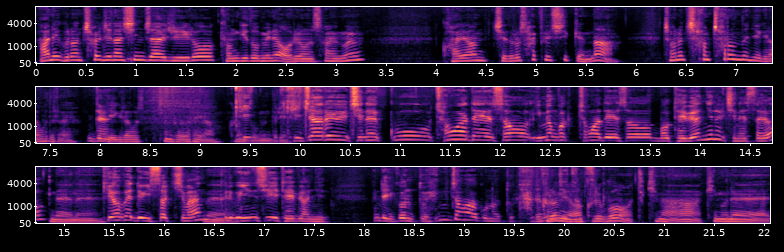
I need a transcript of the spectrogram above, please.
아니 그런 철진한 신자유주의로 경기도민의 어려운 삶을 과연 제대로 살필 수 있겠나? 저는 참 철없는 얘기라고 들어요. 네. 얘기라고 생각을 해요. 그런 기, 부분들이. 기자를 지냈고 청와대에서 이명박 청와대에서 뭐 대변인을 지냈어요. 네네. 기업에도 있었지만 네. 그리고 인수위 대변인. 근데 이건 또 행정하고는 또 다른 그럼요. 그리고 특히나 김은혜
